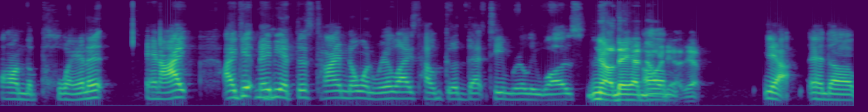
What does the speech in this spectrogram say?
on the planet, and I I get maybe at this time no one realized how good that team really was. No, they had no um, idea. Yep. Yeah, and uh,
